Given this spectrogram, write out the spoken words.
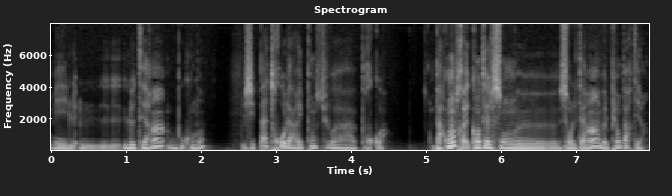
Mais le, terrain, beaucoup moins. J'ai pas trop la réponse, tu vois, à pourquoi. Par contre, quand elles sont euh, sur le terrain, elles veulent plus en partir.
